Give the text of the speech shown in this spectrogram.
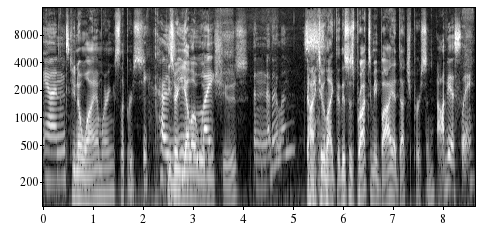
and Do you know why I'm wearing slippers? Because These are yellow wooden shoes. the Netherlands? I do like that. This was brought to me by a Dutch person. Obviously.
